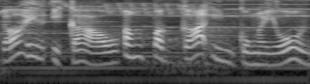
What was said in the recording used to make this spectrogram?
Dahil ikaw ang pagkain ko ngayon.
